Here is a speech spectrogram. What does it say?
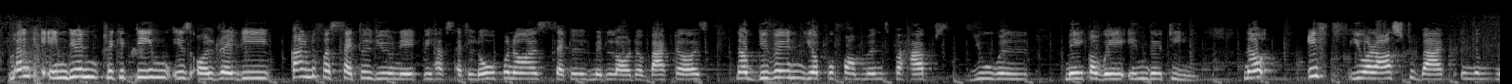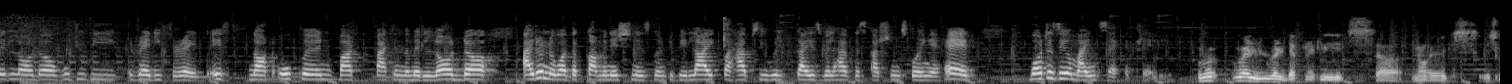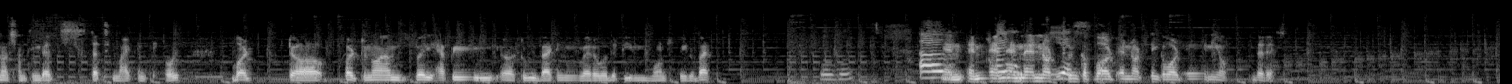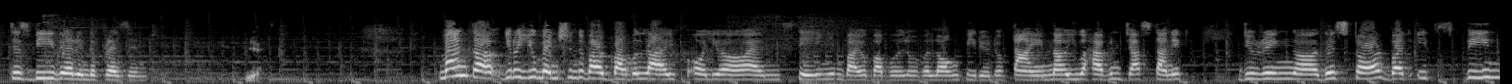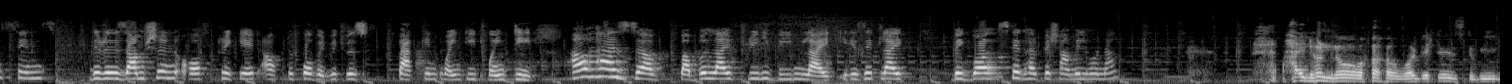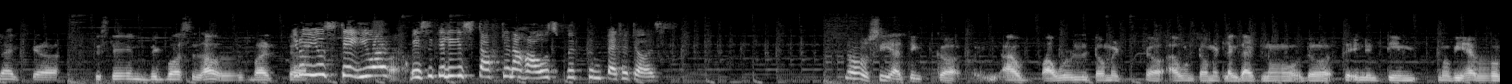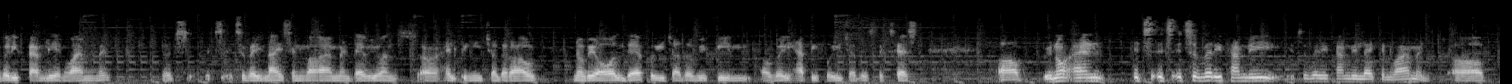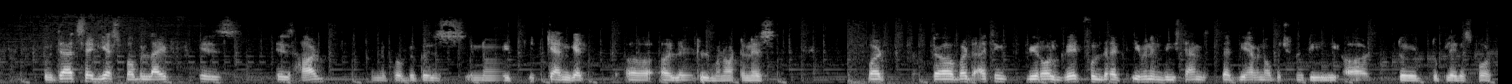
Mayank, Indian cricket team is already kind of a settled unit. We have settled openers, settled middle order batters. Now, given your performance, perhaps you will make a way in the team. Now, if you are asked to bat in the middle order, would you be ready for it? If not open, but bat in the middle order. I don't know what the combination is going to be like. Perhaps you will, guys will have discussions going ahead. What is your mindset really? Well, well, definitely it's, uh, know, it's, it's not something that's, that's in my control. But, uh, but, you know, I'm very happy uh, to be batting wherever the team wants me to bat. Mm-hmm. Um, and, and, and, and, and, not yes. think about and not think about any of the rest. Just be there in the present. Yes. Mayank, you know, you mentioned about bubble life earlier and staying in bio bubble over a long period of time. Now you haven't just done it during uh, this tour, but it's been since the resumption of cricket after COVID, which was back in 2020. How has uh, bubble life really been like? Is it like Bigg Boss ke ghar pe shamil hona? I don't know what it is to be like uh, to stay in Bigg Boss's house, but uh, you know, you stay. You are basically stuffed in a house with competitors. No, see, I think uh, I, I wouldn't term it. Uh, I wouldn't term it like that. No, the the Indian team. You know, we have a very family environment. It's it's it's a very nice environment. Everyone's uh, helping each other out. You know, we're all there for each other. We feel uh, very happy for each other's success. Uh, you know, and it's it's it's a very family it's a very family like environment. Uh, with that said, yes, bubble life is is hard because you know it, it can get uh, a little monotonous, but uh, but I think we're all grateful that even in these times that we have an opportunity uh, to to play the sport.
